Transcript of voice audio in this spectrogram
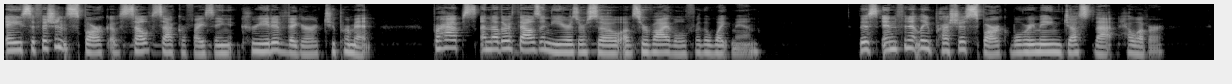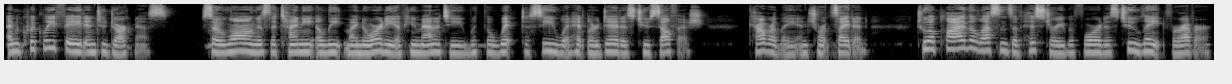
a sufficient spark of self sacrificing creative vigor to permit, perhaps, another thousand years or so of survival for the white man. This infinitely precious spark will remain just that, however, and quickly fade into darkness, so long as the tiny elite minority of humanity with the wit to see what Hitler did is too selfish, cowardly, and short sighted to apply the lessons of history before it is too late forever,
